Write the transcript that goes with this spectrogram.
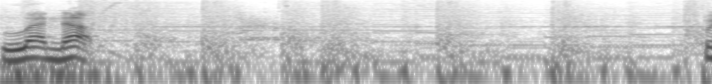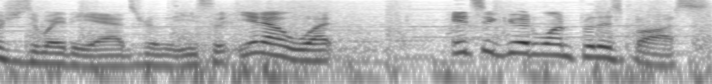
letting up. Pushes away the ads really easily. You know what? It's a good one for this boss.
